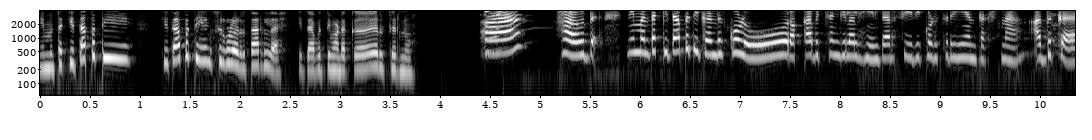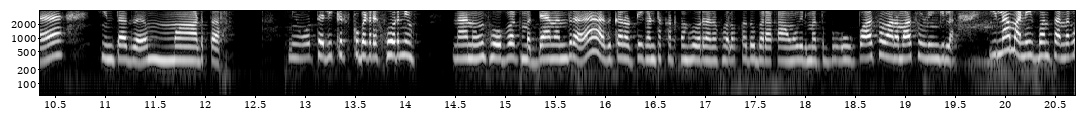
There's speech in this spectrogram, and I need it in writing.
ನಿಮ್ಮಂಥ ಕಿತಾಪತಿ ಕಿತಾಪತಿ ಹೆಂಗಸ್ರುಗಳು ಇರ್ತಾರಲ್ಲ, ಕಿತಾಪತಿ ಮಾಡಕ್ಕೆ ಇರ್ತೀರಿ ನೀವು. ಹೌದು. ನಿಮ್ಮಂತ ಕಿತಾಪತಿ ಗಂಡಸ್ಗಳು ರೊಕ್ಕ ಬಿಚ್ಚಂಗಿಲ್ಲ ಹಿಂತಾರ ಸೀರೆ ಕೊಡಿಸ್ರಿ ಅಂದ ತಕ್ಷಣ ಅದಕ್ಕೆ ಇಂಥದ್ದು ಮಾಡ್ತಾರ. ನೀವು ತಲೆ ಕೆಡಿಸ್ಕೊಬೇಡ್ರಿ, ಹೋರ್ ನೀವು. ನಾನು ಹೋಗ್ಬೇಕು ಮಧ್ಯಾಹ್ನ ಅಂದ್ರೆ ಅದಕ್ಕೆ ರೊಟ್ಟಿ ಗಂಟೆ ಕಟ್ಕೊಂಡು ಹೋರ ಹೊಲಕ್ಕದು ಬರಕ್ಕೆ ಆಗೋದಿಲ್ಲ, ಮತ್ತು ಉಪವಾಸ ವನವಾಸ ಉಳಿಯಂಗಿಲ್ಲ. ಇಲ್ಲ ಮನೆಗೆ ಬಂದು ತನಕ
